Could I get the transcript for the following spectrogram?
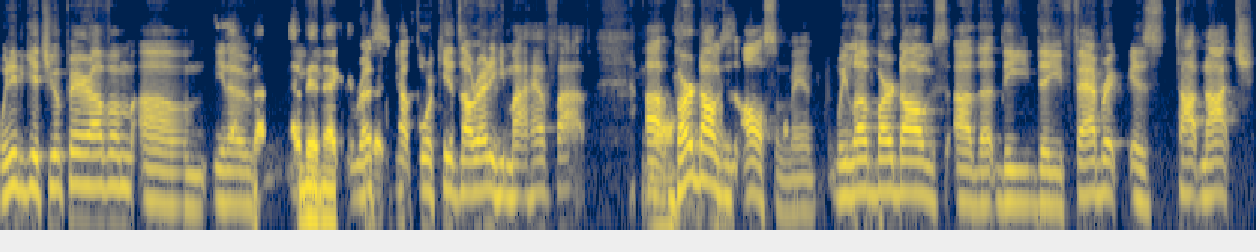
we need to get you a pair of them. Um, you know, That'd be a negative. Rusty's got four kids already. He might have five. Uh, Bird Dogs is awesome, man. We love Bird Dogs. Uh, the the the fabric is top notch.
